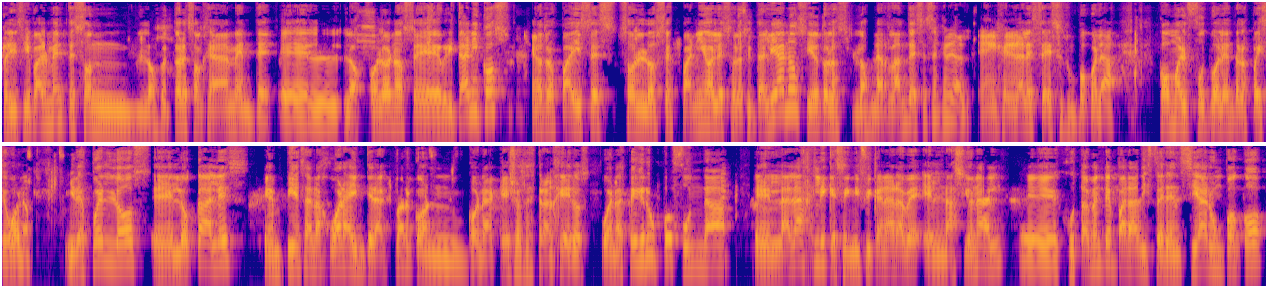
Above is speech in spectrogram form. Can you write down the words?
Principalmente son, los vectores son generalmente los colonos eh, británicos, en otros países son los españoles o los italianos y otros los, neerlandeses en general. En general ese, es un poco la cómo el fútbol entra a los países. Bueno, y después los eh, locales empiezan a jugar a interactuar con, con, aquellos extranjeros. Bueno, este grupo funda el Al-Ahli, que significa en árabe el nacional, justamente para diferenciar un poco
